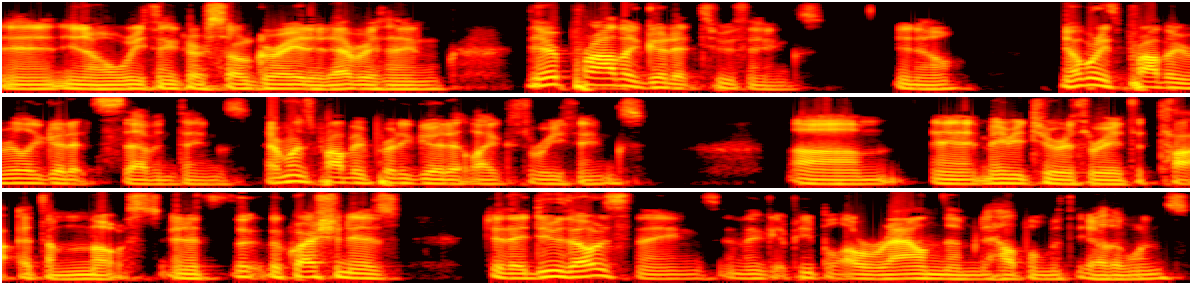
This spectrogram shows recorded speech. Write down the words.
and you know we think are so great at everything, they're probably good at two things. You know, nobody's probably really good at seven things. Everyone's probably pretty good at like three things, um, and maybe two or three at the top at the most. And it's the, the question is, do they do those things and then get people around them to help them with the other ones?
